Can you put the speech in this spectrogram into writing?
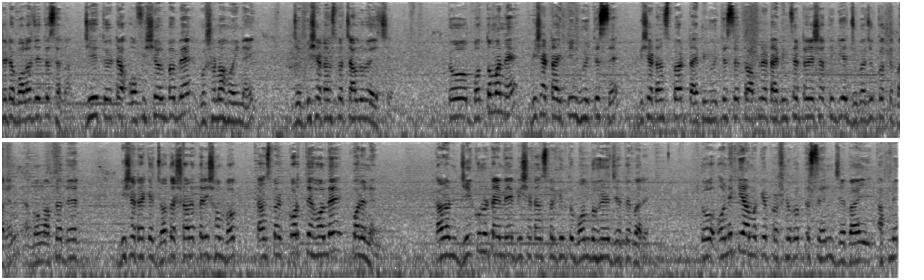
সেটা বলা যেতেছে না। যেহেতু এটা অফিসিয়ালভাবে ঘোষণা হয় নাই যে ভিসা ট্রান্সফার চালু রয়েছে। তো বর্তমানে ভিসা টাইপিং হইতেছে। ভিসা ট্রান্সফার টাইপিং হইতেছে, তো আপনারা টাইপিং সেন্টারের সাথে গিয়ে যোগাযোগ করতে পারেন এবং আপনাদের ভিসাটাকে যত তাড়াতাড়ি সম্ভব ট্রান্সফার করতে হলে করে নেন। কারণ যে কোনো টাইমে ভিসা ট্রান্সফার কিন্তু বন্ধ হয়ে যেতে পারে। তো অনেকেই আমাকে প্রশ্ন করতেছেন যে, ভাই, আপনি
